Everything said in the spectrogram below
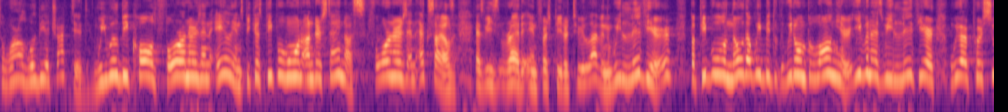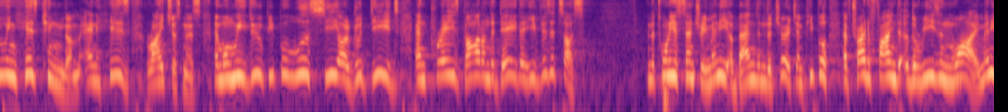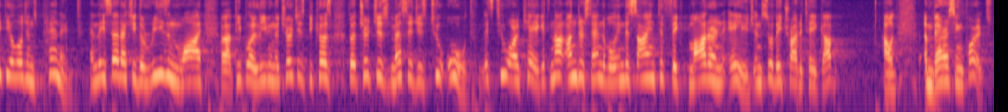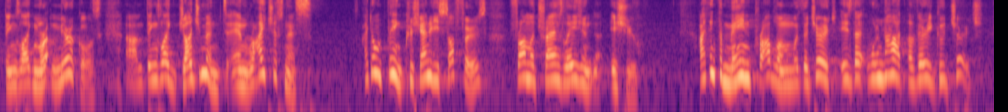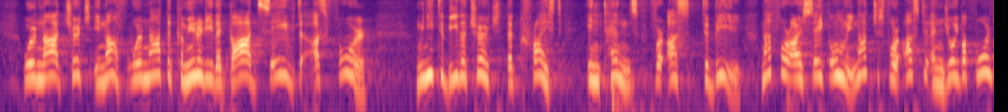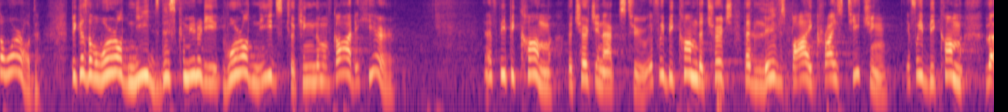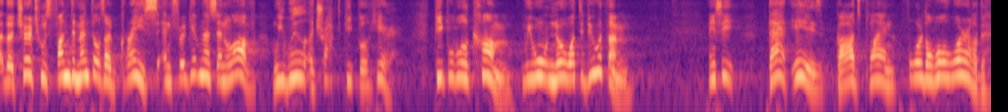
the world will be attracted. We will be called foreigners and aliens because people won't understand us. Foreigners and exiles, as we read in 1 Peter 2:11. We live here, but people will know that we, be, we don't belong here. Even as we live here, we are pursuing his kingdom and his righteousness. And when we do, people will see our good deeds and praise God on the day that he visits us. In the 20th century, many abandoned the church, and people have tried to find the reason why. Many theologians panicked, and they said actually the reason why uh, people are leaving the church is because the church's message is too old. It's too archaic. It's not understandable in the scientific modern age, and so they try to take up out embarrassing parts, things like miracles, um, things like judgment and righteousness. I don't think Christianity suffers from a translation issue. I think the main problem with the church is that we're not a very good church. We're not church enough. We're not the community that God saved us for. We need to be the church that Christ intends for us to be, not for our sake only, not just for us to enjoy, but for the world. Because the world needs this community. The world needs the kingdom of God here. And if we become the church in Acts 2, if we become the church that lives by Christ's teaching, if we become the, the church whose fundamentals are grace and forgiveness and love, we will attract people here. People will come. We won't know what to do with them. And you see, that is God's plan for the whole world.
